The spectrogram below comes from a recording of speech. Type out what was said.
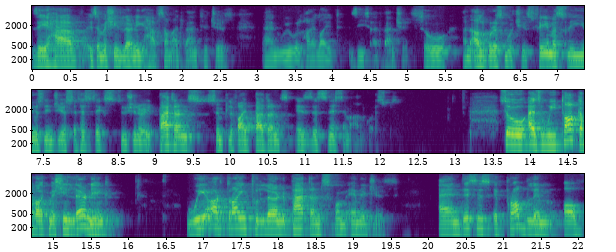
they have, as a machine learning, have some advantages, and we will highlight these advantages. So an algorithm which is famously used in geostatistics to generate patterns, simplified patterns, is the SNESIM algorithm. So as we talk about machine learning, we are trying to learn patterns from images. And this is a problem of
